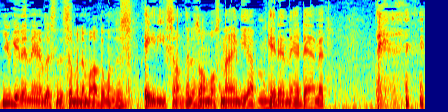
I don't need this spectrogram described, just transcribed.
You get in there and listen to some of them other ones. There's 80 something. There's almost 90 of them. Get in there, damn it.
